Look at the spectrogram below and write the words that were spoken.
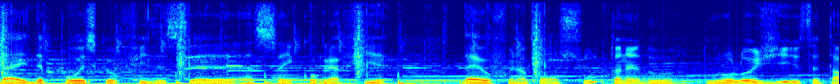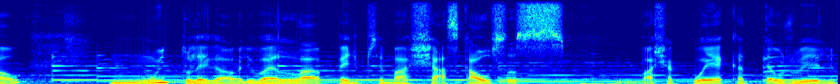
Daí depois que eu fiz essa, essa ecografia, daí eu fui na consulta, né, do, do urologista e tal. Muito legal, ele vai lá, pede para você baixar as calças, baixa a cueca até o joelho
